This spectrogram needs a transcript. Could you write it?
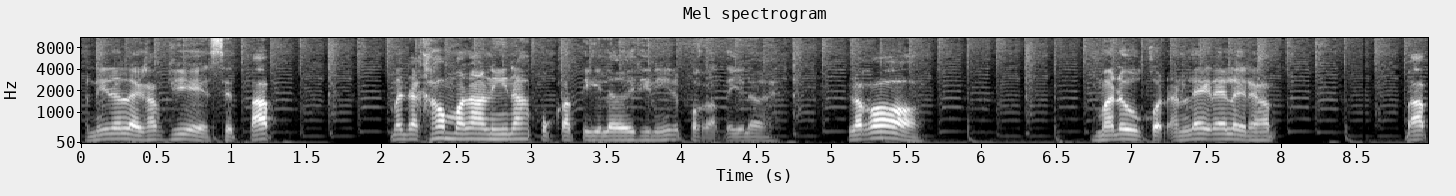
อันนี้ได้เลยครับที่เสร็จปั๊บมันจะเข้ามาหน้านี้นะ ปกติเลยทีนี้ปกติเลย แล้วก็มาดูกดอันแรกได้เลยนะครับปั๊บ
